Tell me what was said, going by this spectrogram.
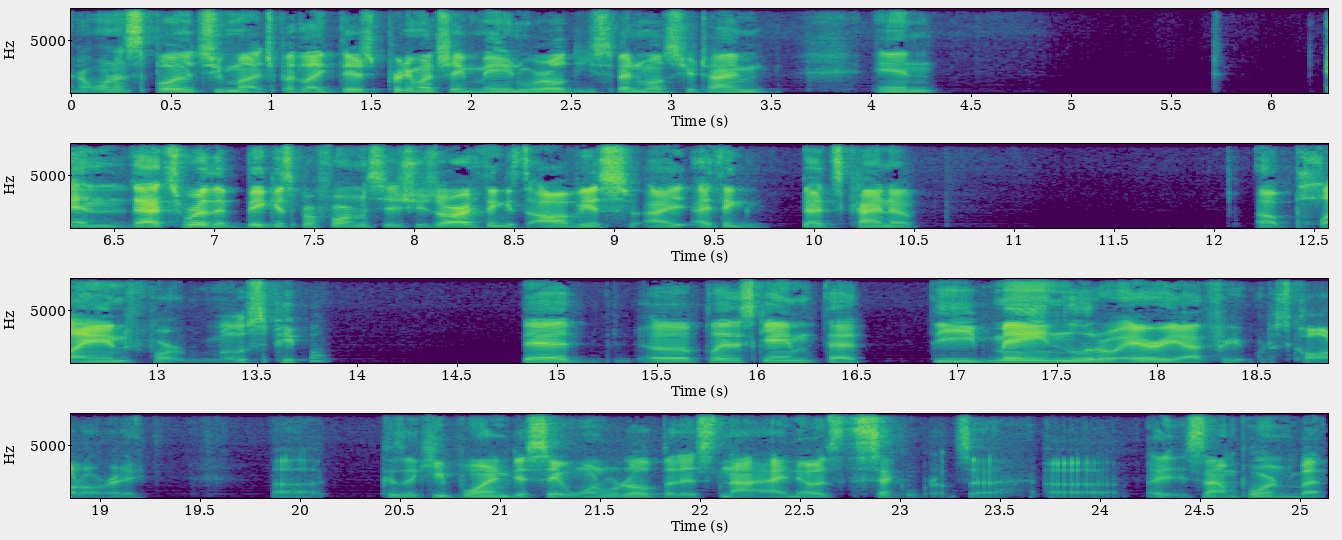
I don't want to spoil too much, but like there's pretty much a main world you spend most of your time in and that's where the biggest performance issues are. I think it's obvious. I, I think that's kind of uh, planned for most people that uh, play this game. That the main little area, I forget what it's called already, because uh, I keep wanting to say one world, but it's not. I know it's the second world, so uh, it's not important. But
